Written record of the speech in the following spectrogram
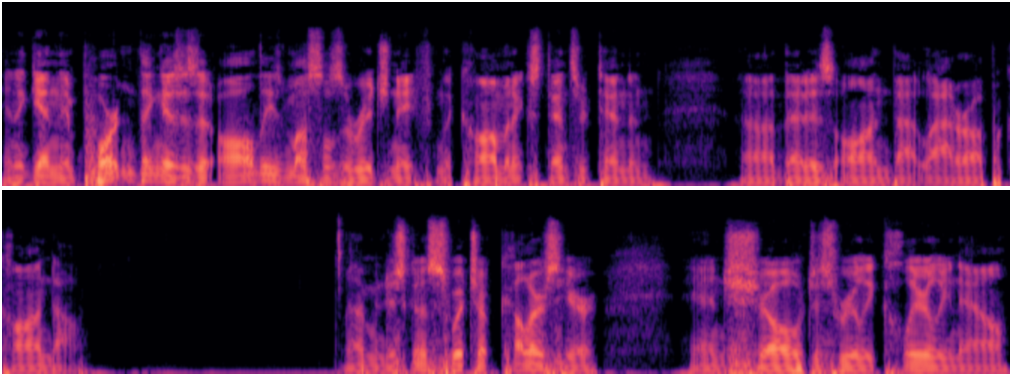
And again, the important thing is, is that all these muscles originate from the common extensor tendon uh, that is on that lateral epicondyle. I'm just going to switch up colors here and show just really clearly now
